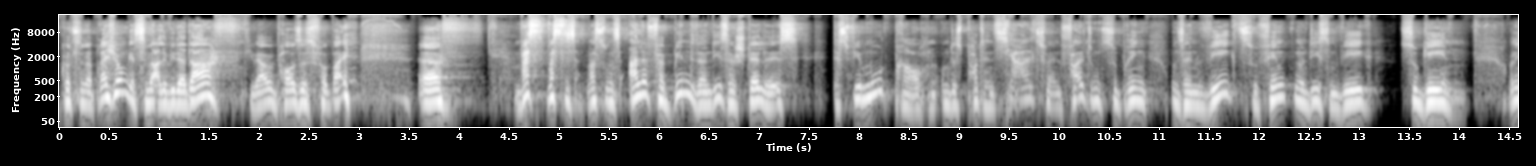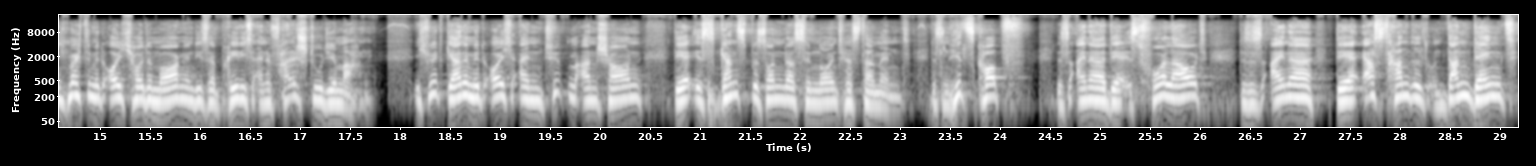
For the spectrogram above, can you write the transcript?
Kurze Unterbrechung, jetzt sind wir alle wieder da. Die Werbepause ist vorbei. Äh, was, was, das, was uns alle verbindet an dieser Stelle ist, dass wir Mut brauchen, um das Potenzial zur Entfaltung zu bringen, unseren Weg zu finden und diesen Weg zu gehen. Und ich möchte mit euch heute Morgen in dieser Predigt eine Fallstudie machen. Ich würde gerne mit euch einen Typen anschauen, der ist ganz besonders im Neuen Testament. Das ist ein Hitzkopf, das ist einer, der ist vorlaut, das ist einer, der erst handelt und dann denkt,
